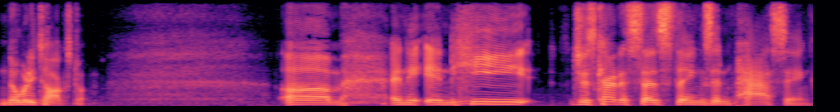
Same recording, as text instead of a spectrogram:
Nobody talks to him. Um, and and he just kind of says things in passing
